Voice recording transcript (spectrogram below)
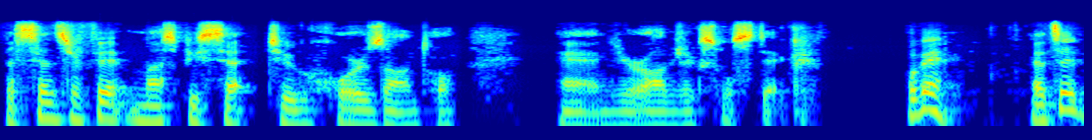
the sensor fit must be set to horizontal and your objects will stick. Okay, that's it.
